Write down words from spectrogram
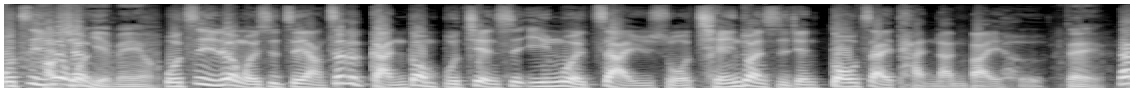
我自己认为好像也没有，我自己认为是这样。这个感动不见是因为在于说前一段时间都在谈蓝白河，对。那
